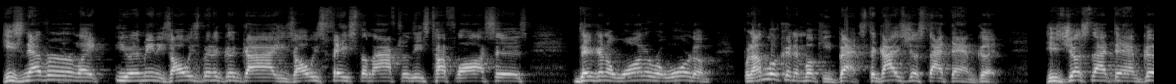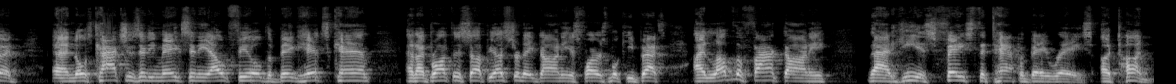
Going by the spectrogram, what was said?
He's never like, you know what I mean? He's always been a good guy. He's always faced them after these tough losses. They're going to want to reward him. But I'm looking at Mookie Betts. The guy's just that damn good. He's just that damn good. And those catches that he makes in the outfield, the big hits, Cam. And I brought this up yesterday, Donnie, as far as Mookie Betts. I love the fact, Donnie, that he has faced the Tampa Bay Rays a ton.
